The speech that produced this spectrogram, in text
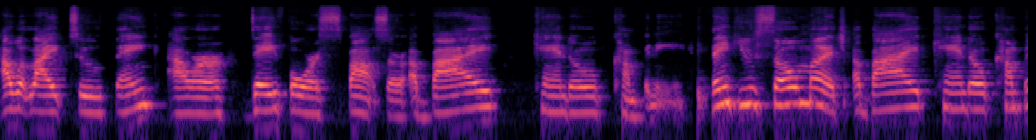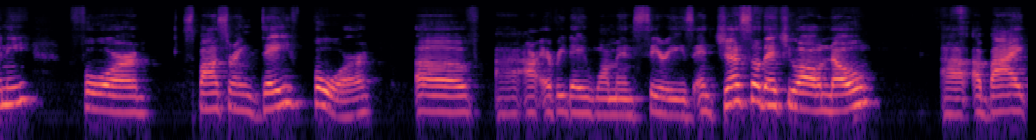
I would like to thank our day four sponsor, Abide Candle Company. Thank you so much, Abide Candle Company, for sponsoring day four of uh, our Everyday Woman series. And just so that you all know, uh, Abide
